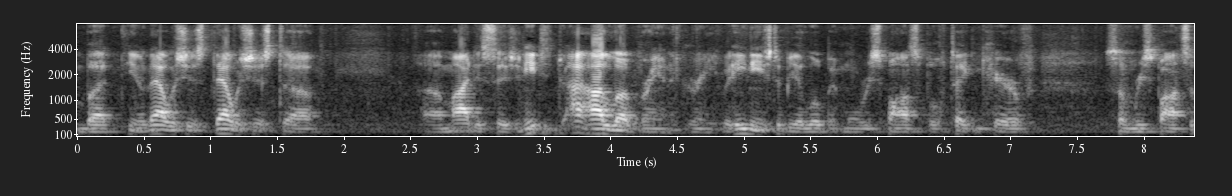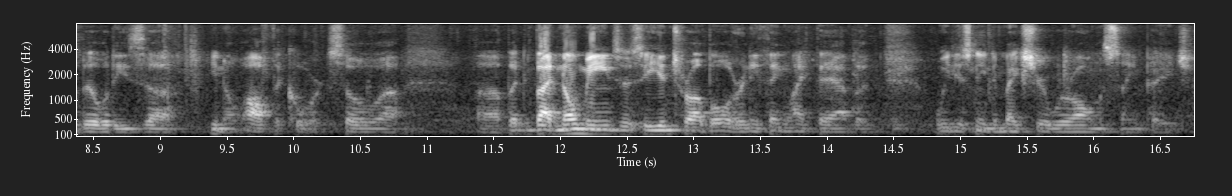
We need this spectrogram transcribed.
But, you know, that was just, that was just, uh, uh, my decision. He, I, I love Brannen Greene, but he needs to be a little bit more responsible, taking care of some responsibilities, uh, you know, off the court. So, uh, but by no means is he in trouble or anything like that, but we just need to make sure we're all on the same page.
